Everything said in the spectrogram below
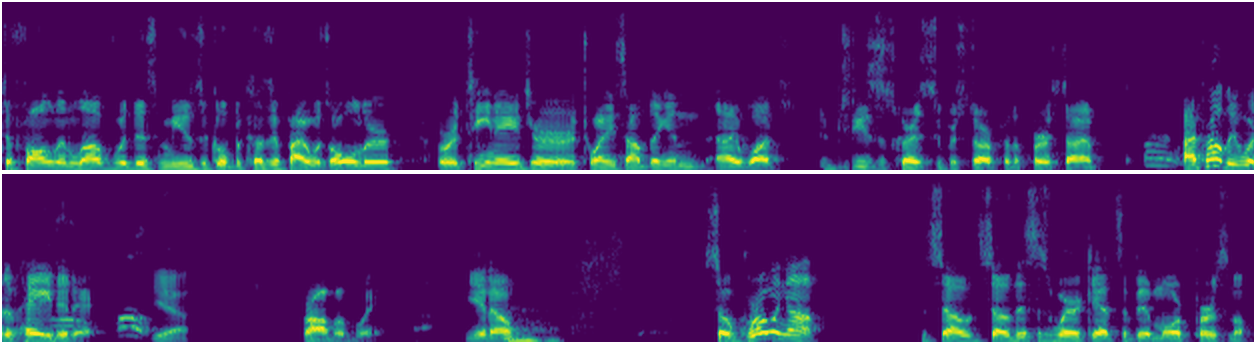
to fall in love with this musical because if I was older or a teenager or 20 something and I watched Jesus Christ Superstar for the first time, I probably would have hated it. Yeah. Probably. You know? So growing up, so so this is where it gets a bit more personal.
